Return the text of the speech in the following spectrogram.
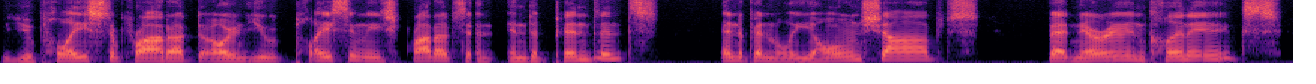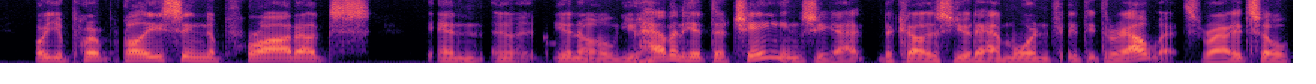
you place the product or you placing these products in independents, independently owned shops, veterinarian clinics, or you placing the products and uh, you know you haven't hit the change yet because you'd have more than 53 outlets right so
